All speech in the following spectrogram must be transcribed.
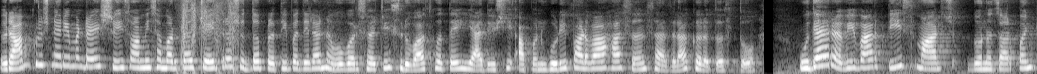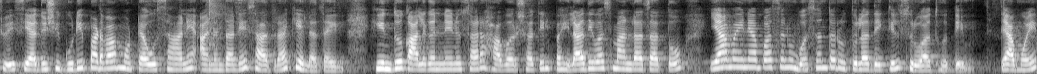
रामकृष्णरी मंडळी श्री स्वामी समर्थ चैत्र शुद्ध प्रतिपदेला नववर्षाची सुरुवात होते. या दिवशी आपण गुढीपाडवा हा सण साजरा करत असतो. उद्या रविवार तीस मार्च दोन हजार पंचवीस या दिवशी गुढीपाडवा मोठ्या उत्साहाने आनंदाने साजरा केला जाईल. हिंदू कालगणनेनुसार हा वर्षातील पहिला दिवस मानला जातो. या महिन्यापासून वसंत ऋतूला देखील सुरुवात होते. त्यामुळे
